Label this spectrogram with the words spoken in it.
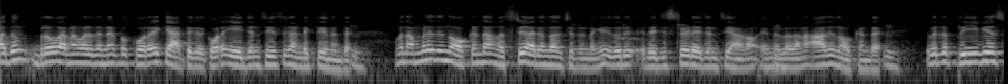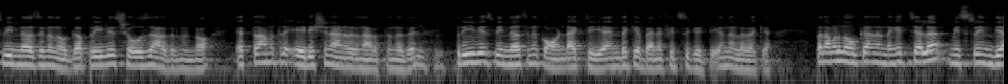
അതും ബ്രോ പറഞ്ഞ പോലെ തന്നെ ഇപ്പോൾ കുറേ കാറ്റഗറി കുറേ ഏജൻസീസ് കണ്ടക്ട് ചെയ്യുന്നുണ്ട്. അപ്പോൾ നമ്മളിത് നോക്കേണ്ട ഫസ്റ്റ് കാര്യം എന്താണെന്ന് വെച്ചിട്ടുണ്ടെങ്കിൽ ഇതൊരു രജിസ്റ്റേർഡ് ഏജൻസി ആണോ എന്നുള്ളതാണ് ആദ്യം നോക്കേണ്ടത്. ഇവരുടെ പ്രീവിയസ് വിന്നേഴ്സിനെ നോക്കുക. പ്രീവിയസ് ഷോസ് നടത്തുന്നുണ്ടോ? എത്രാമത്തെ എഡിഷൻ ആണ് ഇവർ നടത്തുന്നത്? പ്രീവിയസ് വിന്നേഴ്സിനെ കോൺടാക്ട് ചെയ്യുക. എന്തൊക്കെ ബെനിഫിറ്റ്സ് കിട്ടി എന്നുള്ളതൊക്കെയാണ് ഇപ്പോൾ നമ്മൾ നോക്കുകയാണെന്നുണ്ടെങ്കിൽ ചില മിസ്റ്റർ ഇന്ത്യ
